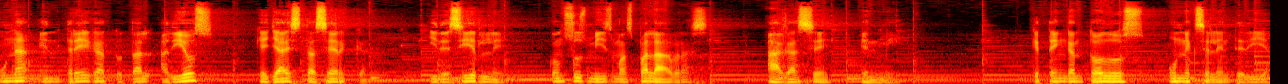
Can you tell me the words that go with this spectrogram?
una entrega total a Dios que ya está cerca y decirle con sus mismas palabras, hágase en mí. Que tengan todos un excelente día.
